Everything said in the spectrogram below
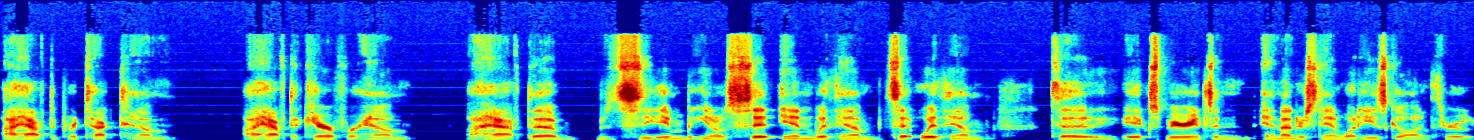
"I have to protect him. I have to care for him." I have to see him, you know, sit in with him, sit with him to experience and, and understand what he's going through.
